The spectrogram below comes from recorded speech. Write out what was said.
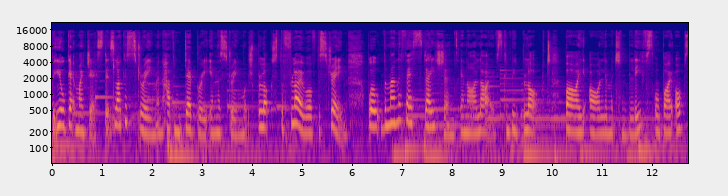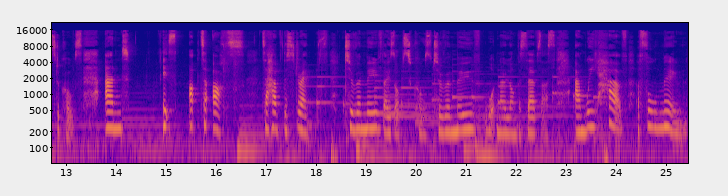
but you'll get my gist. It's like a stream and having debris in the stream which blocks the flow of the stream. Well, the manifestations in our lives can be blocked by our limiting beliefs or by obstacles. And it's up to us to have the strength to remove those obstacles, to remove what no longer serves us. And we have a full moon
